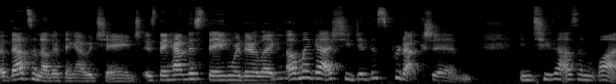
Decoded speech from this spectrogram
uh, that's another thing I would change is they have this thing where they're like, "Oh my gosh, she did this production in 2001.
